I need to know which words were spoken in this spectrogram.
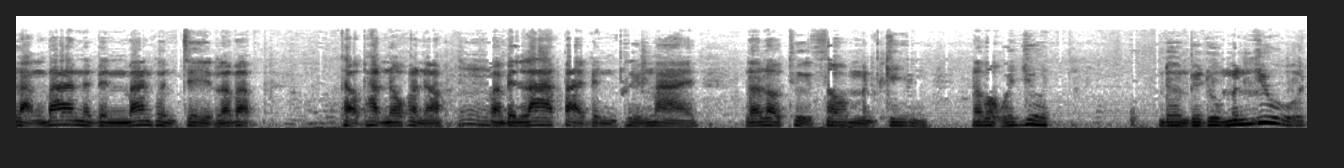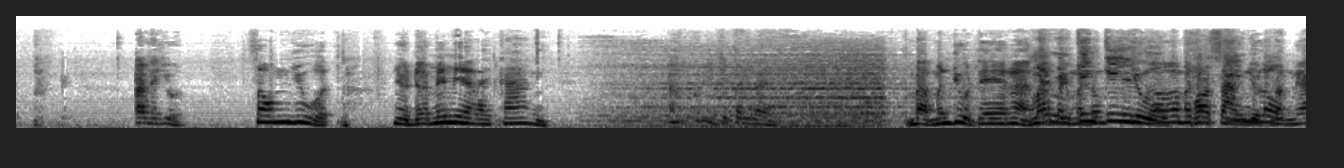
หลังบ้านมันเป็นบ้านคนจีนแล้วแบบแถวพันนกอะเนาะมันเป็นลาดไปเป็นพื้นไม้ แล้วเราถือส้มมันกิ้งแล้วบอกว่าหยุด เดินไปดูมันหยุดอะไรหยุดส้มหยุดหยุดโดยไม่มีอะไรกั้นอ้าวก็ไม่จะเป็นไรแบบมันหยุดเองอะไม่มันกิ้งกิ้งอยู่เมันพอสั่งหยุดหล่นไง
